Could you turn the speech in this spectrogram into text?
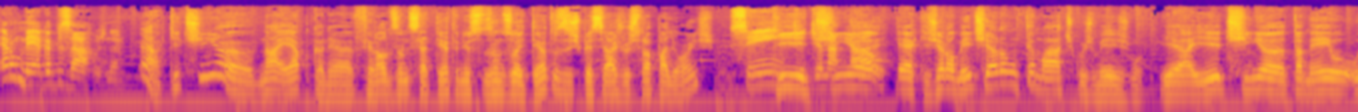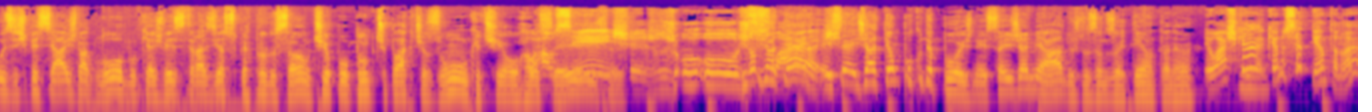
eram mega bizarros. né? É, aqui tinha, na época, né, final dos anos 70, início dos anos 80, os especiais dos Trapalhões. Sim, que de tinha, Natal. É, que geralmente eram temáticos mesmo. E aí tinha também os especiais da Globo, que às vezes trazia superprodução, tipo o Plunct Plact Zoom, que tinha o Raul, o Raul Seixas. Seixas, o, o Jô Isso já, até, isso já até um pouco depois, né? Isso aí já é meados dos anos 80, né? Eu acho que é, que é nos 70, não é?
